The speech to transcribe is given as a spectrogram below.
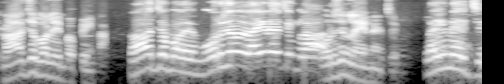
ராஜபாளையம் பார்ப்பீங்களா ராஜபாளையம். ஒரிஜினல் லைனேஜுங்களா ஒரிஜினல் லைன் ஆச்சு லைனேஜ்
